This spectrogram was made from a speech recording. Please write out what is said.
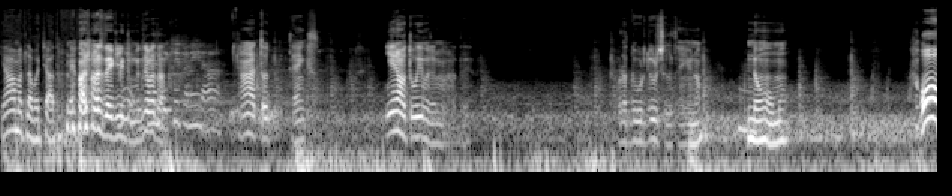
क्या मतलब अच्छा तूने ऑलमोस्ट देख ली थी मुझे बता। तो हाँ तो थैंक्स ये ना तू ही मुझे मार दे। थोड़ा दूर दूर चलते हैं यू नो नो होमो ओ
